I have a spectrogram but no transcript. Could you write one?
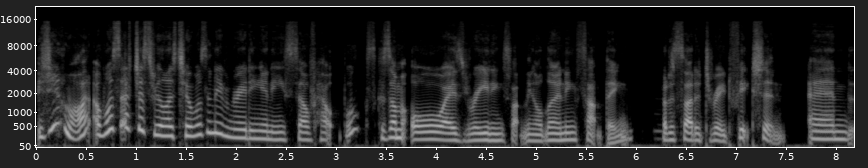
You know what? I was I just realized too, I wasn't even reading any self help books because I'm always reading something or learning something. I decided to read fiction. And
